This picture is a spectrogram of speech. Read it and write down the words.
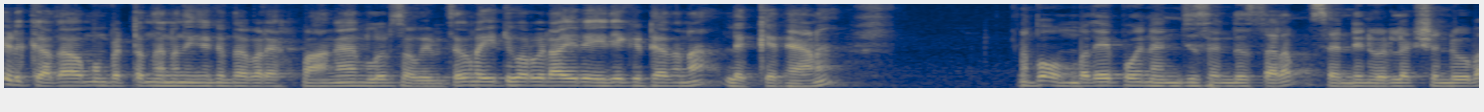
എടുക്കുക. അതാകുമ്പോൾ പെട്ടെന്ന് തന്നെ നിങ്ങൾക്ക് എന്താ പറയുക വാങ്ങാനുള്ളൊരു സൗകര്യം. റേറ്റ് കുറവിലായ ഒരു ഏരിയ കിട്ടുക എന്ന് പറഞ്ഞാൽ ലക്ക് തന്നെയാണ്. അപ്പോൾ ഒമ്പത് പോയിന്റ് അഞ്ച് സെന്റ് സ്ഥലം. സെന്റിന് ഒരു ലക്ഷം രൂപ.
